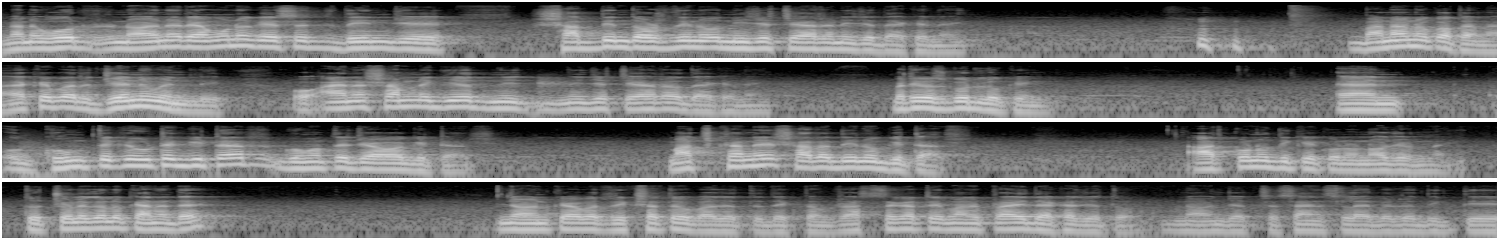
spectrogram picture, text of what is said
মানে ওর নয়নের এমনও গেছে দিন যে সাত দিন, দশ দিন ও নিজের চেহারা নিজে দেখে নেই। বানানো কথা না, একেবারে জেনুইনলি ও আয়নার সামনে গিয়ে নিজের চেহারাও দেখে নেই। But he was good looking and ও ঘুম থেকে উঠে গিটার, ঘুমাতে যাওয়া গিটার। মাঝখানে সারাদিনও গিটার। আর কোনো দিকে কোনো নজর নাই। তো চলে গেল ক্যানাডায়। নয়নকে আবার রিক্সাতেও বাজাতে দেখতাম। রাস্তাঘাটে মানে প্রায় দেখা যেত নয়ন যাচ্ছে সায়েন্স ল্যাবের ওদিক দিয়ে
